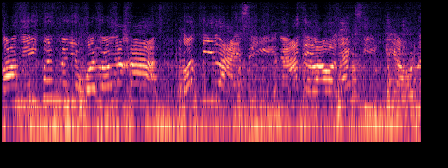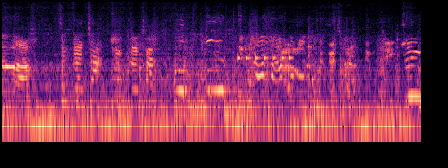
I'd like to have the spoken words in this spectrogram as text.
ตอนนี้ขึ้นมาอยู่บนรถแล้วค่ะ รถมีหลายสีนะ เดี๋ยวเราอะได้สีเขียวเรือจิกกระชักจิกกระชักปุ้นปุ้นอารมณ์คือกระชับจริงจริง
